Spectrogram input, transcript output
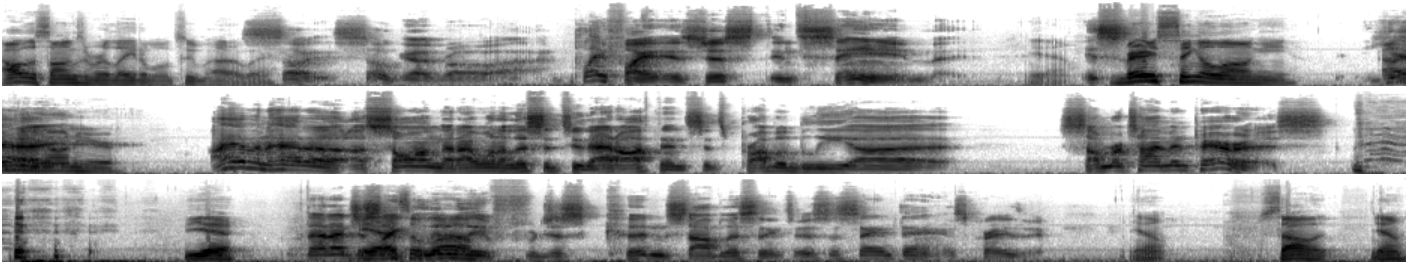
all the songs are relatable too by the way. So so good, bro. Uh, play fight is just insane. yeah. It's very everything on yeah. here. I haven't had a, a song that I want to listen to that often since probably uh, "Summertime in Paris." yeah that I just Yeah, like literally f- just couldn't stop listening to. It's the same thing. It's crazy. Yeah. Solid. Yeah.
